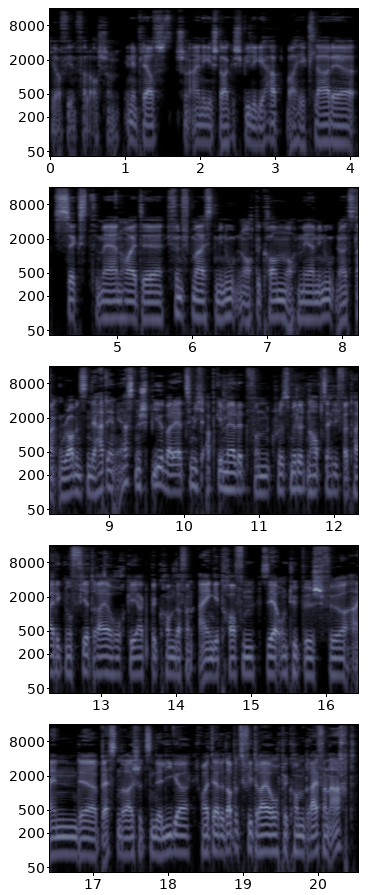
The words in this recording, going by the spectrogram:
hier auf jeden Fall auch schon. In den Playoffs schon einige starke Spiele gehabt. War hier klar der Sixth Man heute. Fünftmeisten Minuten auch bekommen, auch mehr Minuten als Duncan Robinson. Der hatte im ersten Spiel, war der ziemlich abgemeldet von Chris Middleton hauptsächlich verteidigt, nur vier Dreier hochgejagt bekommen, davon eingetroffen. Sehr untypisch für einen der besten Dreischützen der Liga. Heute hat er doppelt so viel Dreier hochbekommen, drei von acht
